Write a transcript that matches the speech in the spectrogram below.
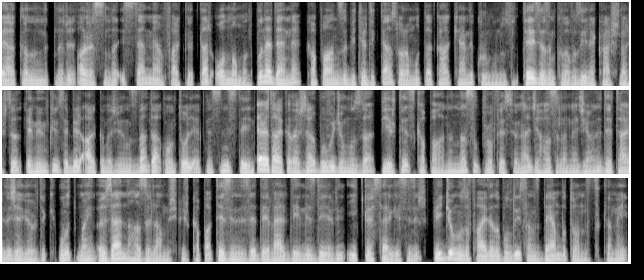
veya kalınlıkları arasında istenmeyen farklılıklar olmamalı. Bu nedenle kapağınızı bitirdikten sonra mutlaka kendi kurumunuzun tez yazım kılavuzu ile karşılaştırın ve mümkünse bir arkadaşınızdan da kontrol etmesini isteyin. Evet arkadaşlar bu videomuzda bir tez kapağının nasıl profesyonelce hazırlanacağını detaylıca gördük. Unutmayın özenle hazırlanmış bir kapak tezinize de verdiğiniz değerin ilk göstergesidir. Videomuzu faydalı bulduysanız beğen butonuna tıklamayı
